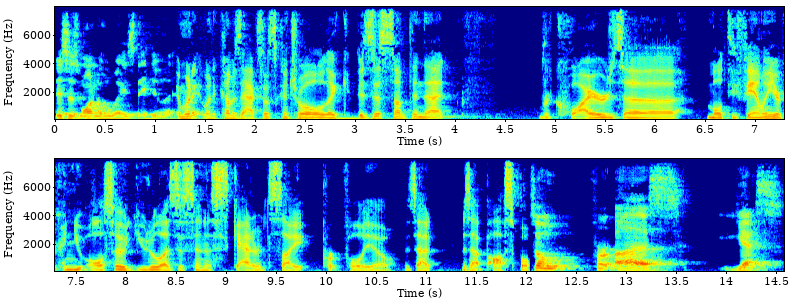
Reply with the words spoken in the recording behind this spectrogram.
this is one of the ways they do it. And when it, when it comes to access control, like, is this something that requires a multifamily, or can you also utilize this in a scattered site portfolio? Is that is that possible? So for us, yes,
